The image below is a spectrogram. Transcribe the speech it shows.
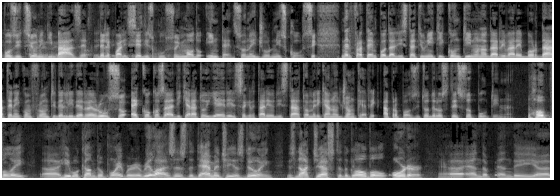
posizioni di base, delle quali si è discusso in modo intenso nei giorni scorsi. Nel frattempo dagli Stati Uniti continuano ad arrivare bordate nei confronti confronti del leader russo. Ecco cosa ha dichiarato ieri il segretario di Stato americano John Kerry a proposito dello stesso Putin. Hopefully uh, he will come to a point where he realizes the damage he is doing is not just to the global order uh, and the and the uh,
